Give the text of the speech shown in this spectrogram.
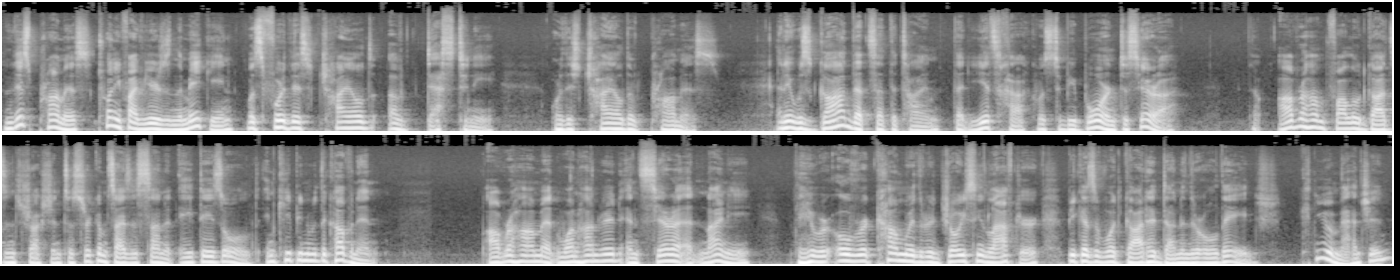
And this promise, 25 years in the making, was for this child of destiny, or this child of promise. And it was God that set the time that Yitzchak was to be born to Sarah. Now, Abraham followed God's instruction to circumcise his son at eight days old, in keeping with the covenant. Abraham at 100 and Sarah at 90, they were overcome with rejoicing laughter because of what God had done in their old age. Can you imagine?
